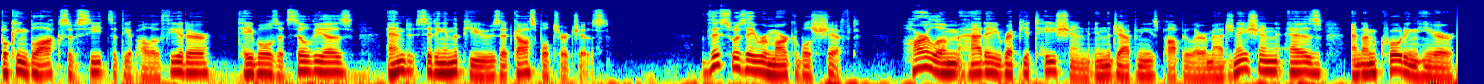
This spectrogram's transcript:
booking blocks of seats at the Apollo Theater, tables at Sylvia's, and sitting in the pews at gospel churches. This was a remarkable shift. Harlem had a reputation in the Japanese popular imagination as, and I'm quoting here,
